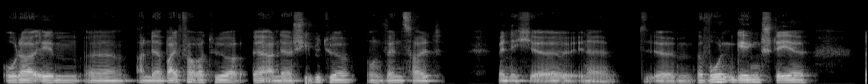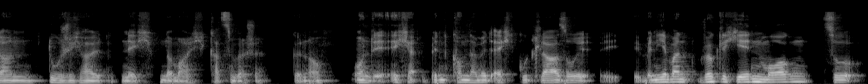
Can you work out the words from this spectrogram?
oder eben äh, an der Beifahrertür, äh, an der Schiebetür. Und wenn es halt, wenn ich äh, in einer äh, bewohnten Gegend stehe, dann dusche ich halt nicht. Dann mache ich Katzenwäsche. Genau. Und ich bin, komme damit echt gut klar. So, wenn jemand wirklich jeden Morgen so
